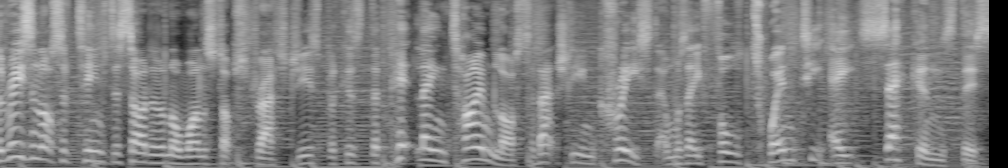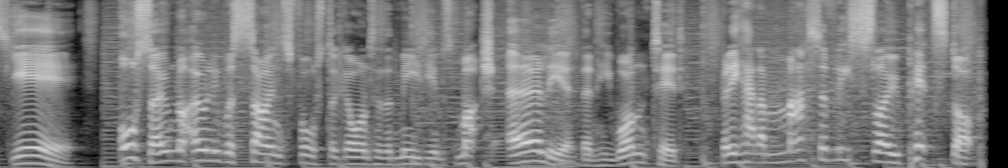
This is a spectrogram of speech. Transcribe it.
The reason lots of teams decided on a one-stop strategy is because the pit lane time loss had actually increased and was a full 28 seconds this year. Also, not only was Sainz forced to go onto the mediums much earlier than he wanted, but he had a massively slow pit stop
